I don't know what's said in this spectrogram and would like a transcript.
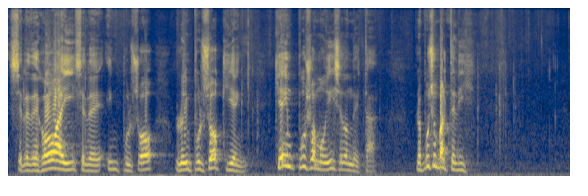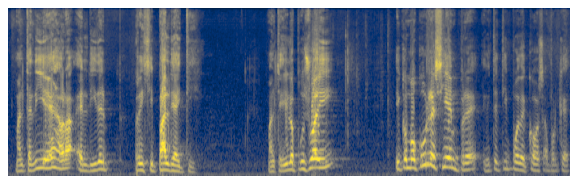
se le dejó ahí, se le impulsó, lo impulsó quién? ¿Quién impuso a Moïse donde está? Lo puso Martelly. Martelly es ahora el líder principal de Haití. Martelly lo puso ahí y como ocurre siempre en este tipo de cosas, porque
